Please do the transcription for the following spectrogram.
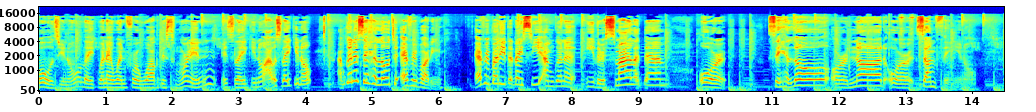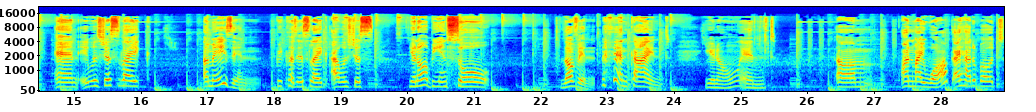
goes you know? Like when i went for a walk this morning it's like you know i was like you know i'm gonna say hello to everybody. Everybody that i see i'm gonna either smile at them or say hello or nod or something you know? And it was just like amazing because it's like i was just you know being so loving and kind you know? And um on my walk, I had about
